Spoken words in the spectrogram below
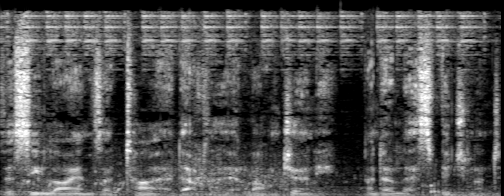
The sea lions are tired after their long journey and are less vigilant.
